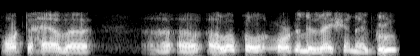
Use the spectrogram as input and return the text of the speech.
ought to have a, a, a local organization, a group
